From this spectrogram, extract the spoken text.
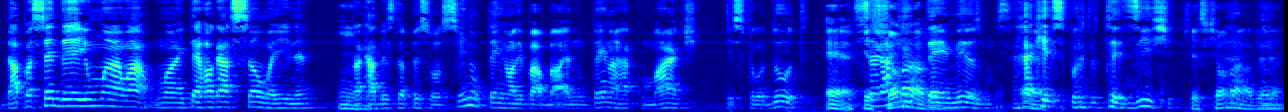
dá para acender aí uma, uma, uma interrogação aí, né? Uhum. Na cabeça da pessoa. Se não tem no Alibaba, não tem na Hakumart esse produto, É, será que tem mesmo? Será É. que esse produto existe? Questionável, É, é. né?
